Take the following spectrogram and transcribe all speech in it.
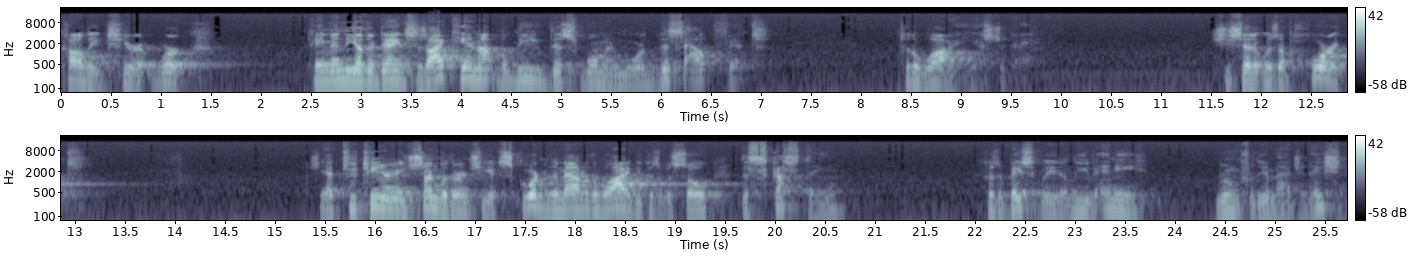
colleagues here at work came in the other day and says, I cannot believe this woman wore this outfit to the Y yesterday. She said it was abhorrent. She had two teenage sons with her and she escorted them out of the Y because it was so disgusting because it basically didn't leave any room for the imagination.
